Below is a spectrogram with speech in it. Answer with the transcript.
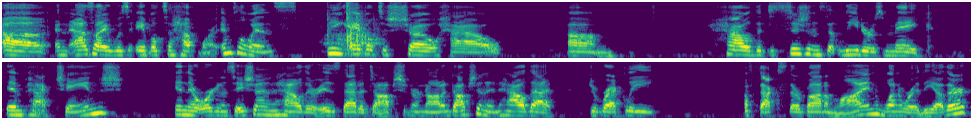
uh, and as I was able to have more influence, being able to show how um, how the decisions that leaders make impact change in their organization and how there is that adoption or not adoption and how that directly affects their bottom line one way or the other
